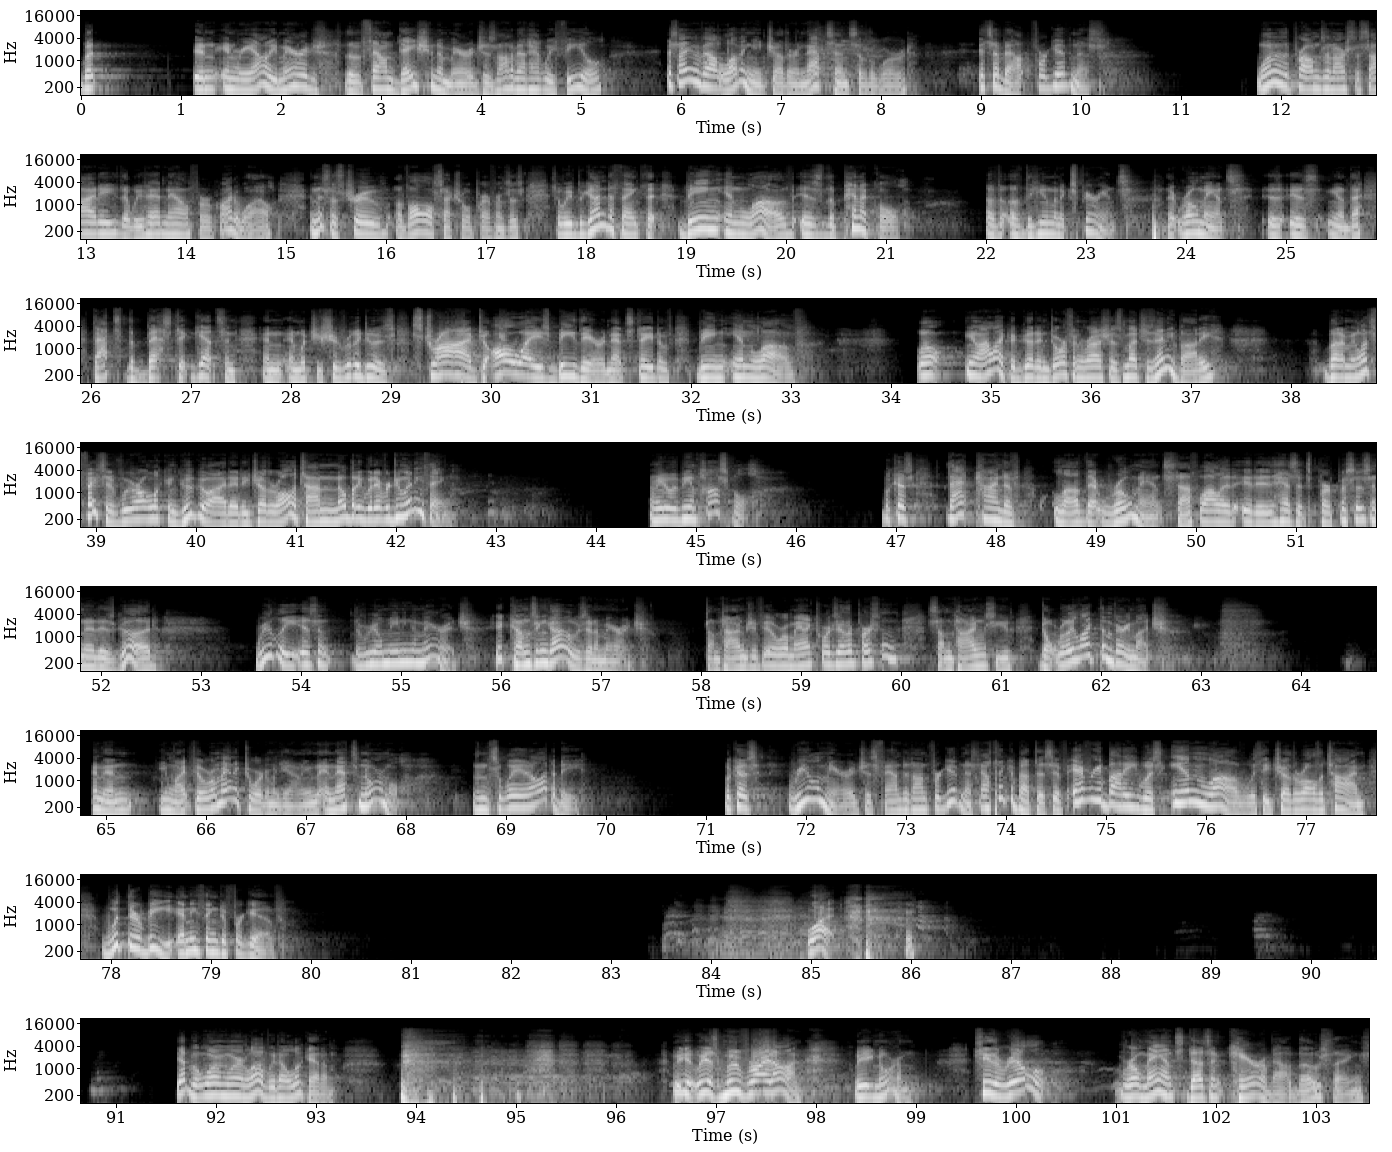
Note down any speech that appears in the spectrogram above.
But in, in reality, marriage, the foundation of marriage is not about how we feel. It's not even about loving each other in that sense of the word. It's about forgiveness. One of the problems in our society that we've had now for quite a while, and this is true of all sexual preferences, so we've begun to think that being in love is the pinnacle of, of the human experience, that romance is, is, you know that that's the best it gets. And, and and what you should really do is strive to always be there in that state of being in love. Well you know i like a good endorphin rush as much as anybody. But i mean let's face it if we were all looking goo-goo-eyed at each other all the time nobody would ever do anything. I mean it would be impossible. Because that kind of love that romance stuff while it, it has its purposes and it is good really isn't the real meaning of marriage. It comes and goes in a marriage. Sometimes you feel romantic towards the other person, sometimes you don't really like them very much. And then you might feel romantic toward them again, and that's normal. And it's the way it ought to be. Because real marriage is founded on forgiveness. Now, think about this. If everybody was in love with each other all the time, would there be anything to forgive? What? yeah, but when we're in love, we don't look at them. we, we just move right on. We ignore them. See, the real romance doesn't care about those things.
